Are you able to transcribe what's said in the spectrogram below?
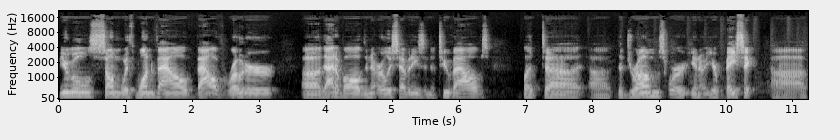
bugles, some with one valve, valve rotor. Uh, that evolved in the early 70s into two valves. But uh, the drums were, you know, your basic, you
